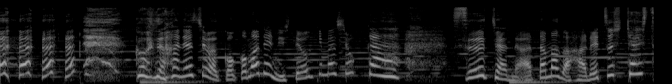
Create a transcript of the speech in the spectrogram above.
この話はここまでにしておきましょうか。スーちゃんの頭が破裂しちゃいそう。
